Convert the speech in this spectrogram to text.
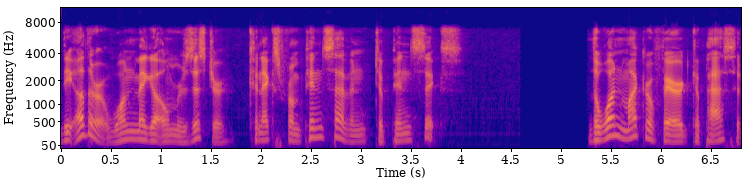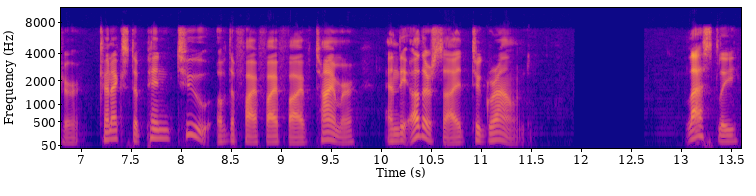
The other 1 mega ohm resistor connects from pin 7 to pin 6. The 1 microfarad capacitor connects to pin 2 of the 555 timer and the other side to ground. Lastly,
